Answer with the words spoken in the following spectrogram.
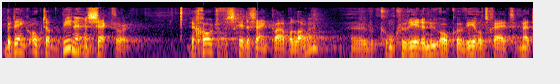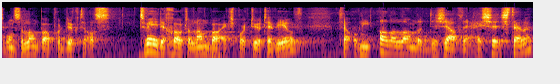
Bedenk ook dat binnen een sector er grote verschillen zijn qua belangen. Uh, we concurreren nu ook wereldwijd met onze landbouwproducten als tweede grote landbouwexporteur ter wereld. Terwijl ook niet alle landen dezelfde eisen stellen.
